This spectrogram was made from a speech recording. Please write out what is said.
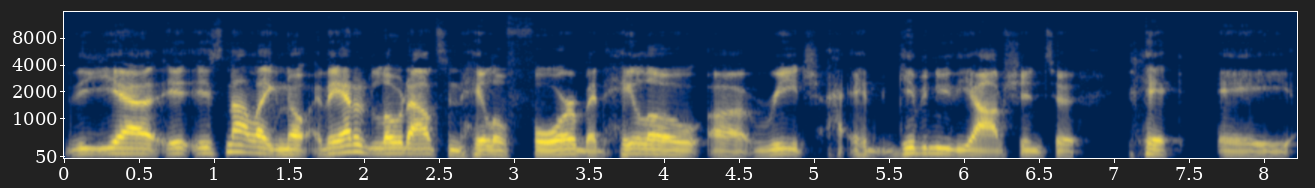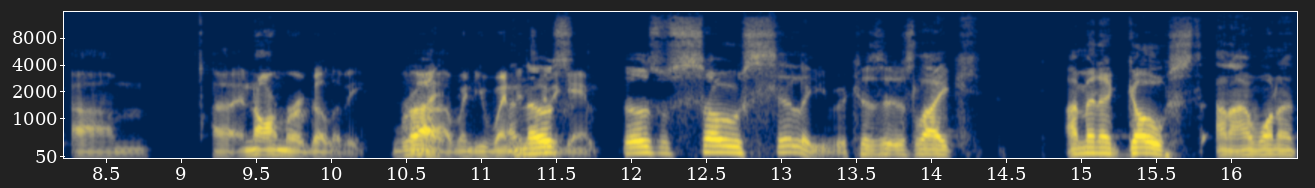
the yeah it, it's not like no they added loadouts in halo 4 but halo uh reach had given you the option to pick a um uh, an armor ability Right. uh, when you went and into those the game. those were so silly because it was like I'm in a ghost and I want to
